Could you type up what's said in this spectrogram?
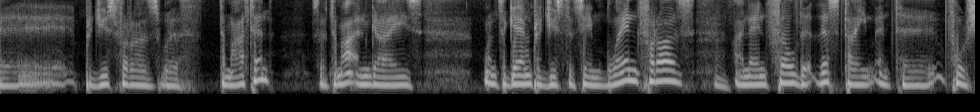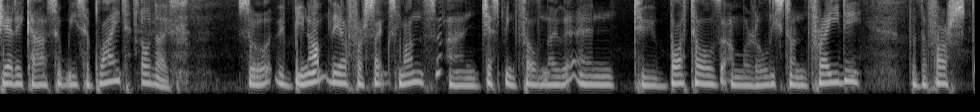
uh, produced for us with Tomatin. So Tomatin guys once again produced the same blend for us and then filled it this time into four sherry casks that we supplied. Oh, nice. So they've been up there for six months and just been filled now into bottles and were released on Friday for the first,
